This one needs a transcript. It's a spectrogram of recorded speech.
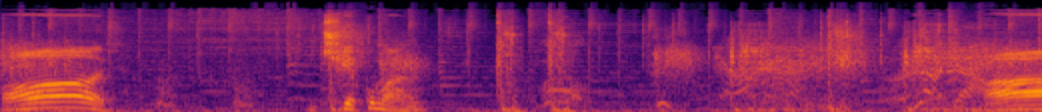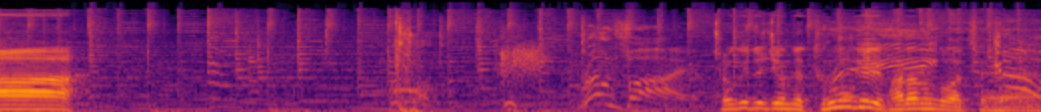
아 미치겠구만 아. 저기도 지금 들어오길 바라는 것 같아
